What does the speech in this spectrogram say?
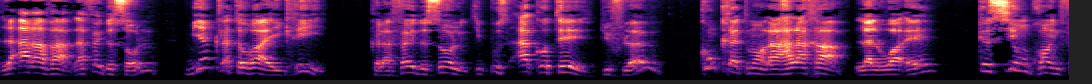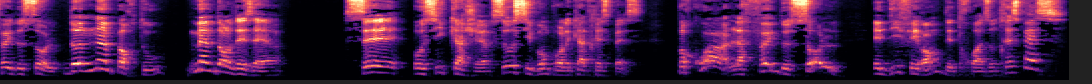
la harava, la feuille de saule, bien que la Torah a écrit que la feuille de saule qui pousse à côté du fleuve, concrètement, la halacha, la loi est que si on prend une feuille de saule de n'importe où, même dans le désert, c'est aussi cachère, c'est aussi bon pour les quatre espèces. Pourquoi la feuille de saule est différente des trois autres espèces?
